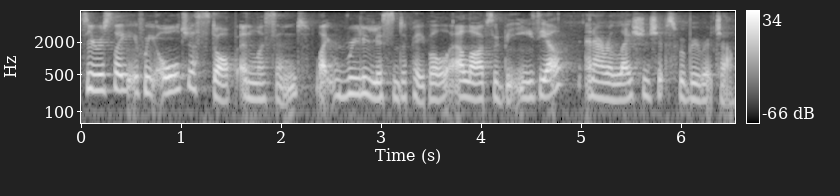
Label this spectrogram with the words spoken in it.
Seriously, if we all just stop and listened, like really listen to people, our lives would be easier and our relationships would be richer.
